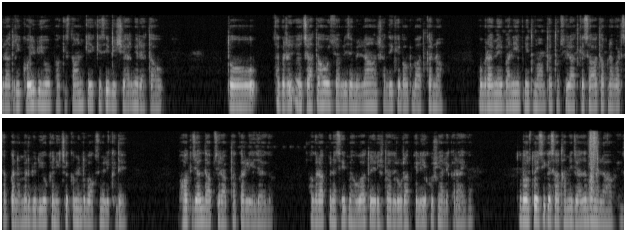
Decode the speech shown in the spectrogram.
برادری کوئی بھی ہو، پاکستان کے کسی بھی شہر میں رہتا ہو۔ تو اگر چاہتا ہو اس فیملی سے ملنا، شادی کے اباؤٹ بات کرنا، وہ برائے مہربانی اپنی تمام تر تفصیلات کے ساتھ اپنا واٹس ایپ کا نمبر ویڈیو کے نیچے کمنٹ باکس میں لکھ دے۔ بہت جلد آپ سے رابطہ کر لیا جائے گا۔ اگر آپ کے نصیب میں ہوا تو یہ رشتہ ضرور آپ کے لیے خوشیاں لے کر آئے گا۔ تو دوستو، اسی کے ساتھ ہمیں اجازت دیں۔ اللہ حافظ۔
